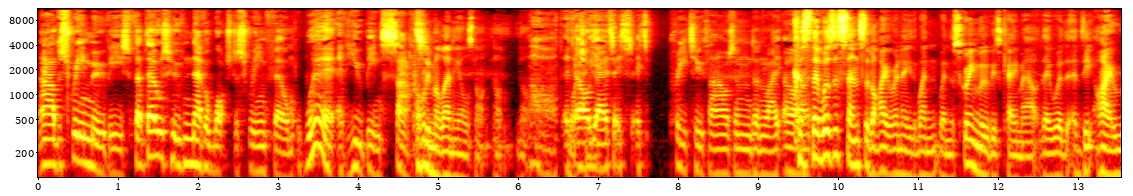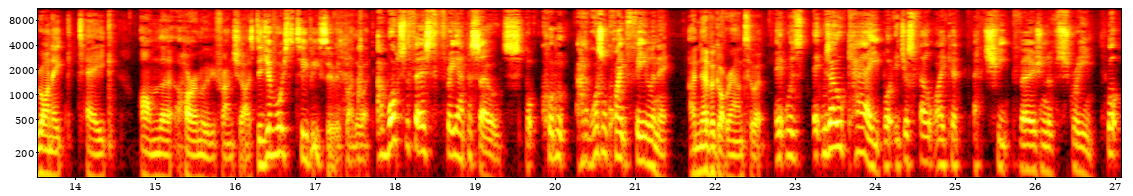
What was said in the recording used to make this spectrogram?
Now, the Scream movies, for those who've never watched a Scream film, where have you been sat? Probably millennials, not not not. Oh, oh it. yeah, it's, it's, it's pre 2000 and like, oh, because there was a sense of irony when when the Scream movies came out. They were the, the ironic take on the horror movie franchise. Did you ever watch the TV series, by the way? I watched the first three episodes, but couldn't, I wasn't quite feeling it. I never got round to it. it was it was okay, but it just felt like a, a cheap version of Scream. But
